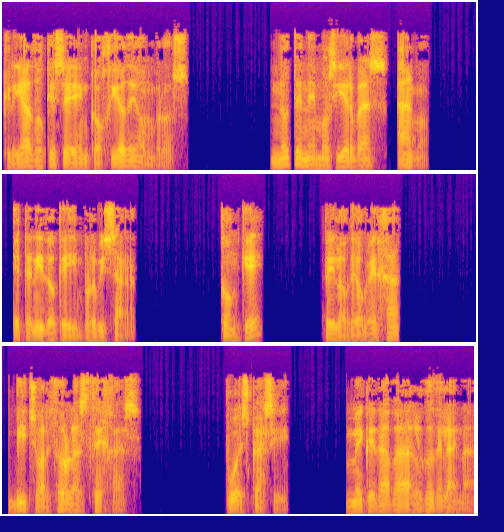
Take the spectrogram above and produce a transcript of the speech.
Criado que se encogió de hombros. No tenemos hierbas, amo. He tenido que improvisar. ¿Con qué? ¿Pelo de oveja? Bicho alzó las cejas. Pues casi. Me quedaba algo de lana.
